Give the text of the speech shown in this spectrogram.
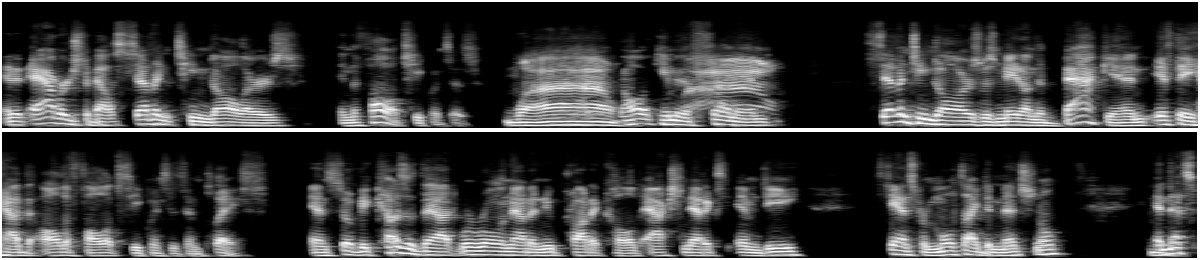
and it averaged about $17 in the follow up sequences. Wow. Dollar came in the wow. front end. $17 was made on the back end if they had all the follow up sequences in place. And so, because of that, we're rolling out a new product called Actionetics MD. It stands for multidimensional. And that's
